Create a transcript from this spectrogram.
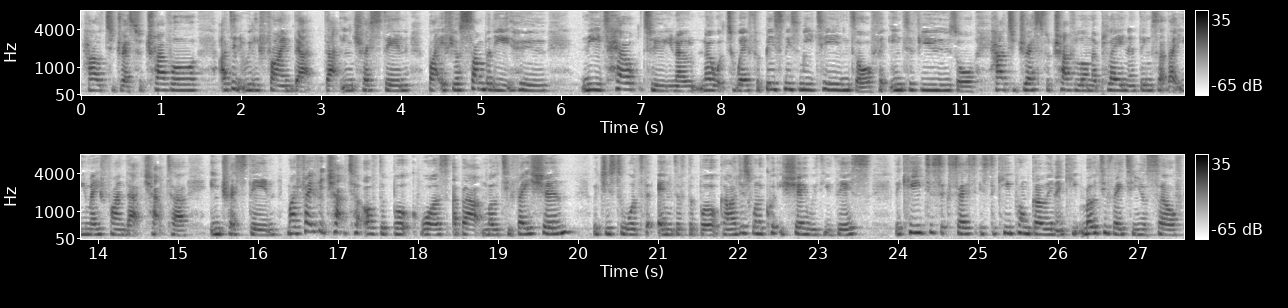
how to dress for travel. I didn't really find that that interesting. But if you're somebody who needs help to you know know what to wear for business meetings or for interviews or how to dress for travel on a plane and things like that you may find that chapter interesting. My favorite chapter of the book was about motivation which is towards the end of the book. And I just want to quickly share with you this. The key to success is to keep on going and keep motivating yourself,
